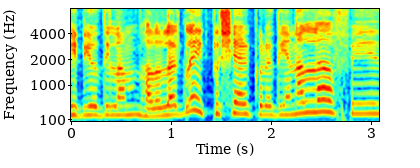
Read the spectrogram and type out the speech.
ভিডিও দিলাম, ভালো লাগলে একটু শেয়ার করে দিন আল্লাহ হাফিজ।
